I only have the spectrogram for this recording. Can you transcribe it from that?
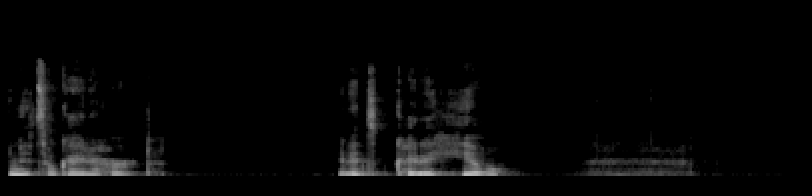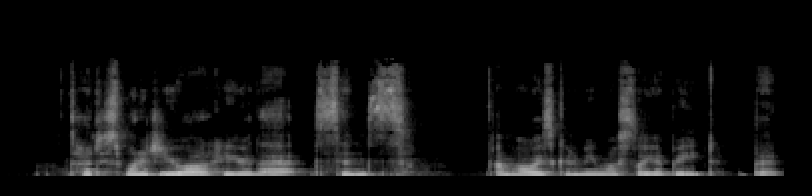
And it's okay to hurt. And it's okay to heal. So I just wanted you all to hear that since I'm always going to be mostly upbeat, that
